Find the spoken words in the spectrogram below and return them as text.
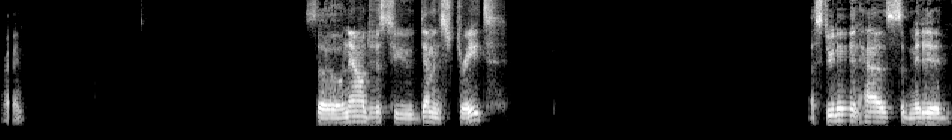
right? So now just to demonstrate, a student has submitted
